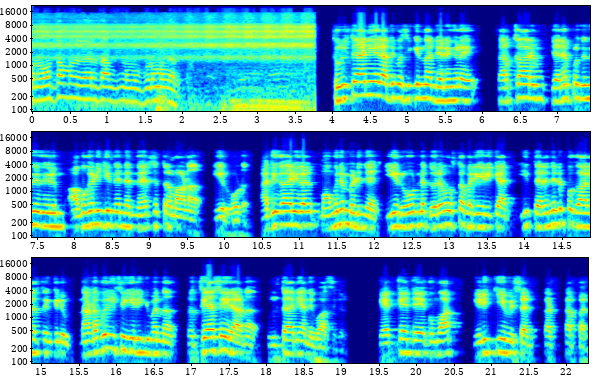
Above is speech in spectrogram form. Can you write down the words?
ഒരു നൂറ്റമ്പത് പേര് താമസിക്കുന്ന കുടുംബങ്ങൾ. സുൽത്താനിയയിൽ അധിവസിക്കുന്ന ജനങ്ങളെ സർക്കാരും ജനപ്രതിനിധികളും അവഗണിക്കുന്നതിന്റെ നേർചിത്രമാണ് ഈ റോഡ്. അധികാരികൾ മൗനം വെടിഞ്ഞ് ഈ റോഡിന്റെ ദുരവസ്ഥ പരിഹരിക്കാൻ ഈ തെരഞ്ഞെടുപ്പ് കാലത്തെങ്കിലും നടപടി സ്വീകരിക്കുമെന്ന് പ്രത്യാശയിലാണ് സുൽത്താനിയ നിവാസികൾ. K. K. Jayakumar Idukki vision Kattappana.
